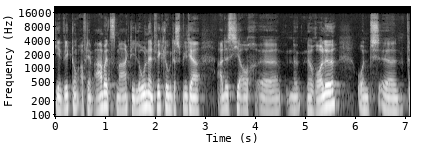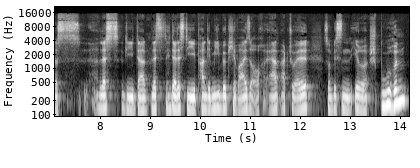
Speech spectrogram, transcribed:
die Entwicklung auf dem Arbeitsmarkt, die Lohnentwicklung, das spielt ja alles hier auch eine äh, ne, ne Rolle. Und äh, das lässt die, da lässt, hinterlässt die Pandemie möglicherweise auch aktuell so ein bisschen ihre Spuren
